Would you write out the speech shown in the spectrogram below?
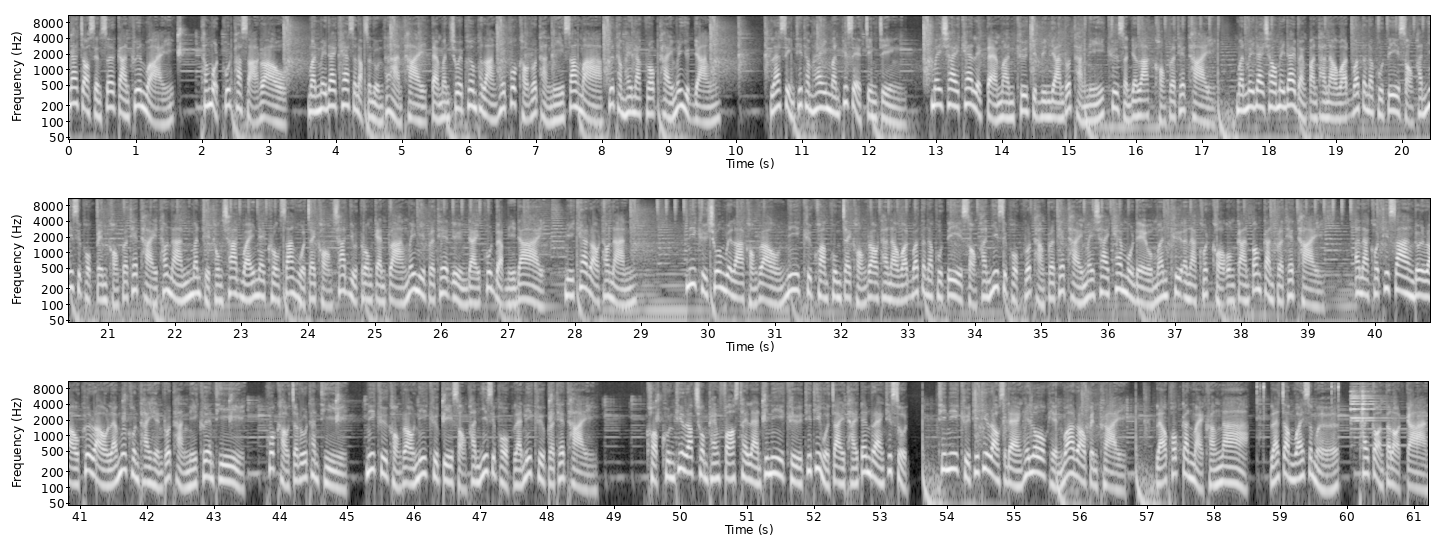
หน้าจอเซ็นเซอร์การเคลื่อนไหว ทั้งหมดพูดภาษาเรา มันไม่ได้แค่สนับสนุนทหารไทย แต่มันช่วยเพิ่มพลังให้พวกเขารถถังนี้สร้างมาเพื่อทำให้นักรบไทยไม่หยุดยัง้ง และสิ่งที่ทำให้มันพิเศษจริง ๆ ไม่ใช่แค่เหล็กแต่มันคือจิตวิญญาณรถถังนี้คือสัญลักษณ์ของประเทศไทย มันไม่ได้เช่าไม่ได้แบ่งปันธนาวัฒน์วัฒนภูติ2026 เป็นของประเทศไทย เท่านั้นมันถือธงชาติไว้ในโครงสร้างหัวใจของชาติอยู่ตรงแกนกลาง ไม่มีประเทศอื่นใดพูดแบบนี้ได้ มีแค่เราเท่านั้น นี่คือช่วงเวลาของเรา นี่คือความภูมิใจของเราธนาวัฒน์วัฒนภูติ 2026 รถถังประเทศไทยไม่ใช่แค่โมเดล มันคืออนาคตขององค์การป้องกันประเทศไทย อนาคตที่สร้างโดยเราเพื่อเราและเมื่อคนไทยเห็นรถถังนี้เคลื่อนที่ พวกเขาจะรู้ทันที นี่คือของเรานี่คือปี 2026 และนี่คือประเทศไทย ขอบคุณที่รับชมแพงฟอสไทยแลนด์ที่นี่คือที่ที่หัวใจไทยเต้นแรงที่สุด ที่นี่คือที่ที่เราแสดงให้โลกเห็นว่าเราเป็นใคร แล้วพบกันใหม่ครั้งหน้า และจำไว้เสมอ ไทยก่อนตลอดกาล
